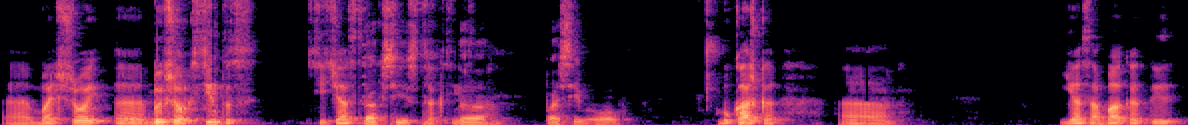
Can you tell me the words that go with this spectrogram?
Э, большой, э, бывший оргсинтез, сейчас таксист. таксист. Да, спасибо, Вов. Букашка. Э, я собака, ты,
